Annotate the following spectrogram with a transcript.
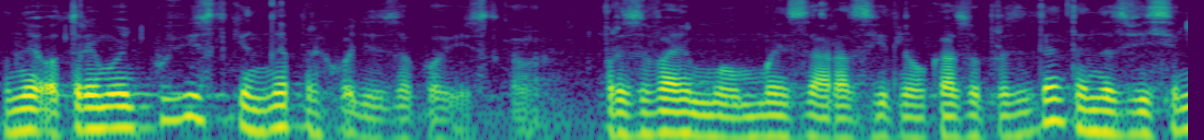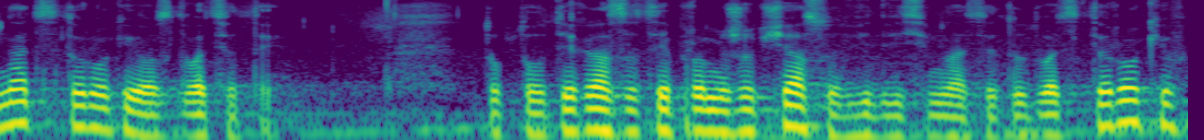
вони отримують повістки, не приходять за повістками. Призиваємо ми зараз згідно указу президента не з 18 років, а з 20. Тобто, от якраз за цей проміжок часу від 18 до 20 років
